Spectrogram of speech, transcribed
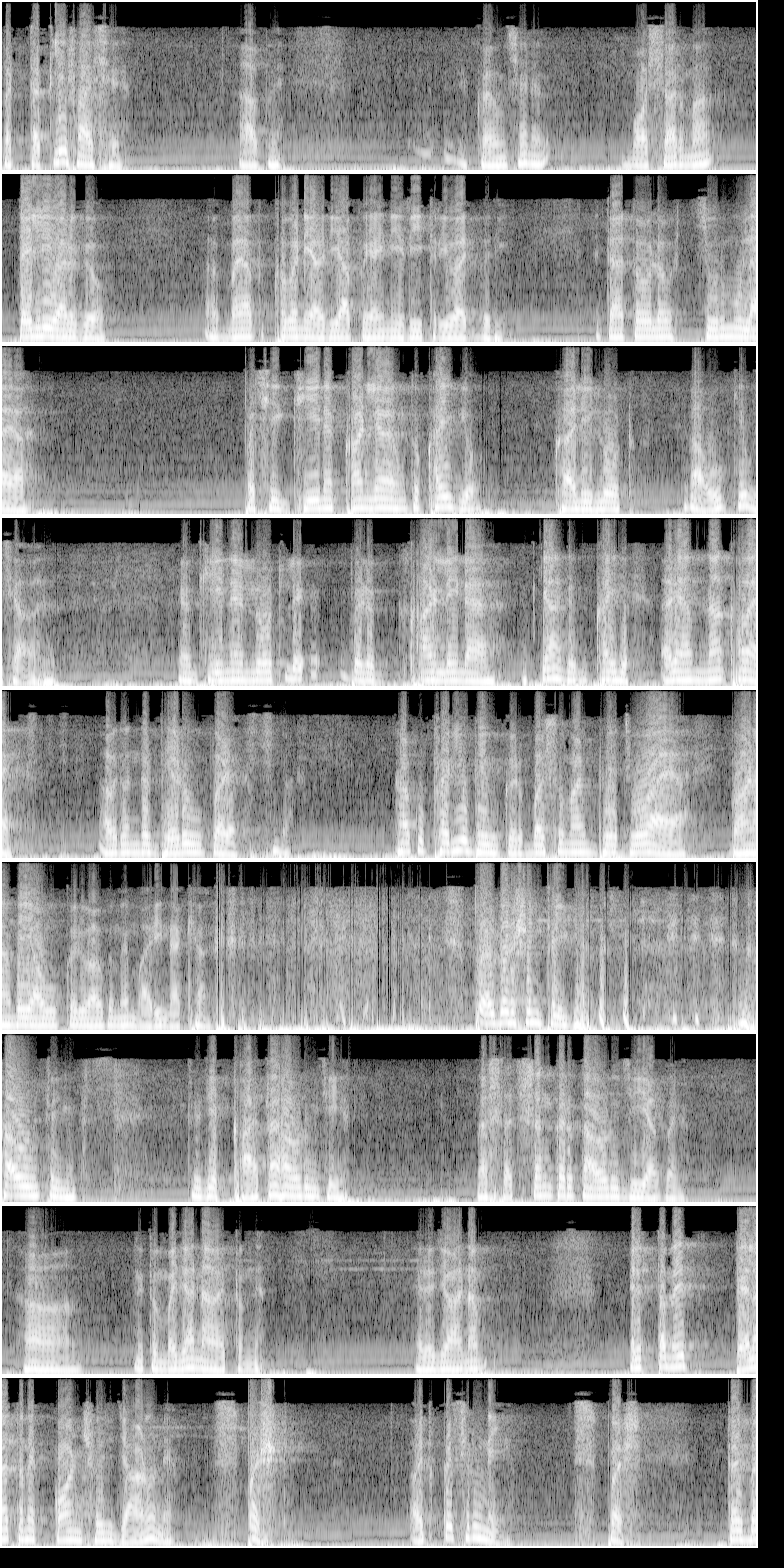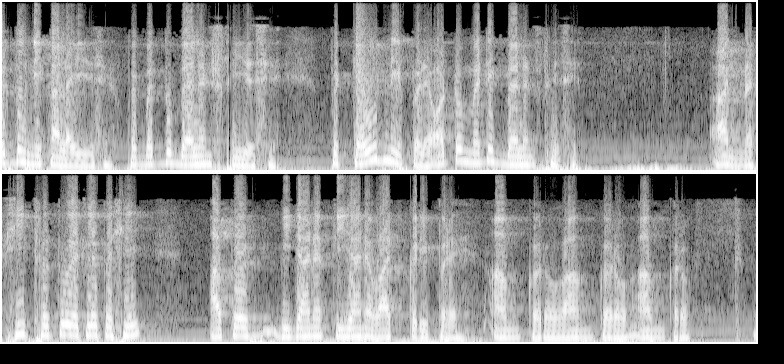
પણ તકલીફ આ છે. આપણે કહ્યું છે ને, મોસારમાં પહેલી વાર ગયો. મને ખબર નહીં આવતી આપણે અહીંની રીત રિવાજ બધી. ત્યાં તો ઓલો ચૂરમું લાયા. પછી ઘી ને ખાંડ લેવા હું તો ખાઈ ગયો. ખાલી લોટ. આવું કેવું છે આ? ઘી ને લોટ લે, પેલો ખાંડ લઈને ક્યાં ગયું? ખાઈ ગયો. અરે આમ ના ખવાય હવે તો અંદર ભેડવું પડે. આખું ફર્યું ભેગું કર્યું બસો માણસ જોવા આવ્યા ભાણાભાઈ આવું કર્યું. આવું મેં મારી નાખ્યા. પ્રદર્શન થઈ ગયું. આવું થઈ ગયું. તો જે ખાતા આવડવું જોઈએ સત્સંગ કરતા આવડવું જોઈએ આપણને. હા. નહીં તો મજા ના આવે તમને. એટલે જો આના એટલે તમે પહેલા તમે કોણ છો જાણો ને. સ્પષ્ટ. અધકચરું નહીં. સ્પષ્ટ. તો બધું નિકાલ આવી જશે. પછી બધું બેલેન્સ થઈ જશે. પછી કેવું જ નહીં પડે. ઓટોમેટિક બેલેન્સ થશે આ નથી થતું એટલે પછી આપણે બીજાને ત્રીજાને વાત કરવી પડે. આમ કરો આમ કરો આમ કરો.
